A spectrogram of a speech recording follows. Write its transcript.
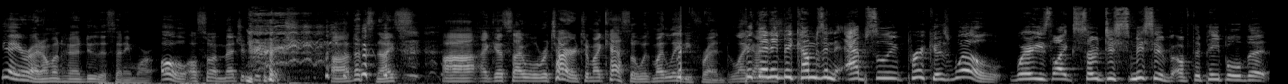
yeah, you're right. I'm not going to do this anymore. Oh, also I'm magically rich. uh, that's nice. Uh, I guess I will retire to my castle with my lady friend. Like, But then I he becomes an absolute prick as well, where he's like so dismissive of the people that.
